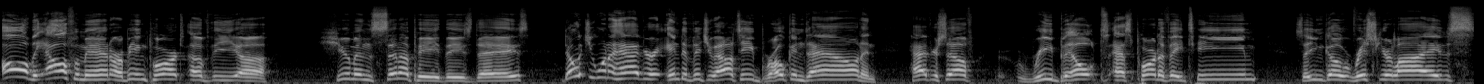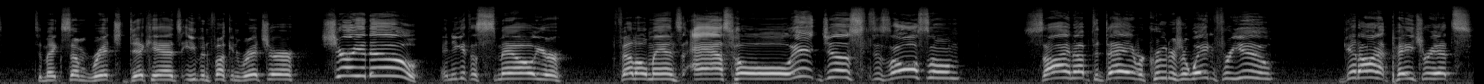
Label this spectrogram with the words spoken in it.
All the alpha men are being part of the uh, human centipede these days. Don't you want to have your individuality broken down and have yourself rebuilt as part of a team so you can go risk your lives to make some rich dickheads even fucking richer? Sure you do! And you get to smell your fellow man's asshole. It just is awesome. Sign up today. Recruiters are waiting for you. Get on it, Patriots.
